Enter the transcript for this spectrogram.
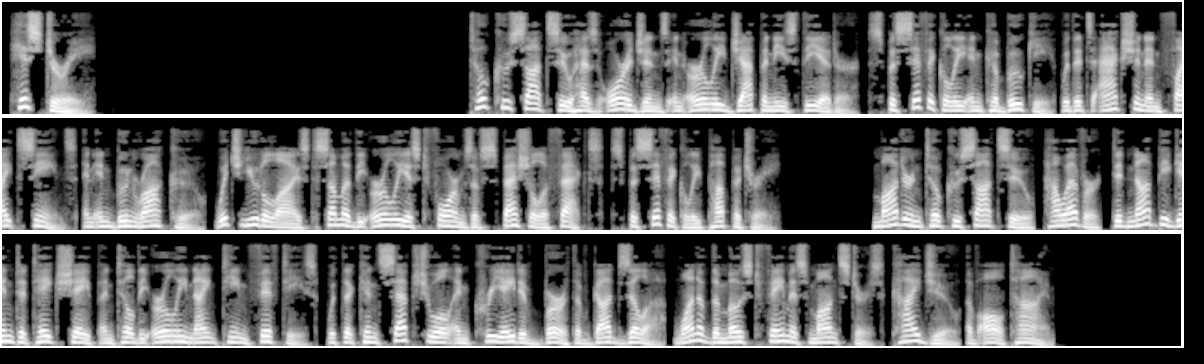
History Tokusatsu has origins in early Japanese theater, specifically in kabuki with its action and fight scenes and in bunraku, which utilized some of the earliest forms of special effects, specifically puppetry. Modern tokusatsu, however, did not begin to take shape until the early 1950s, with the conceptual and creative birth of Godzilla, one of the most famous monsters kaiju of all time.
